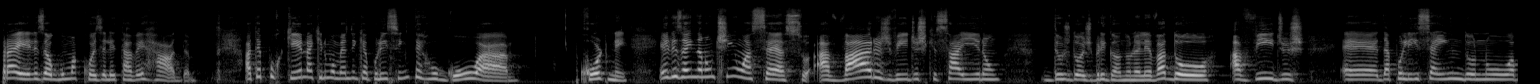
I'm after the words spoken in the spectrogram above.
Para eles, alguma coisa ele estava errada. Até porque, naquele momento em que a polícia interrogou a Courtney, eles ainda não tinham acesso a vários vídeos que saíram dos dois brigando no elevador, a vídeos é, da polícia indo no,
